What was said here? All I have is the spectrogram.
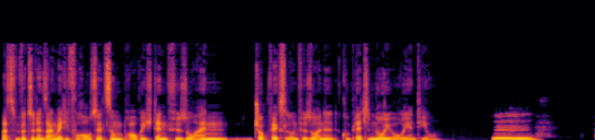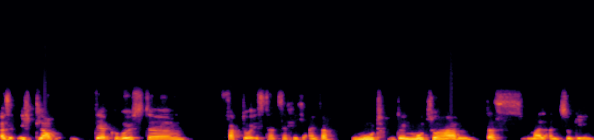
Was würdest du denn sagen, welche Voraussetzungen brauche ich denn für so einen Jobwechsel und für so eine komplette Neuorientierung? Hm, also ich glaube, der größte Faktor ist tatsächlich einfach Mut, den Mut zu haben, das mal anzugehen.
